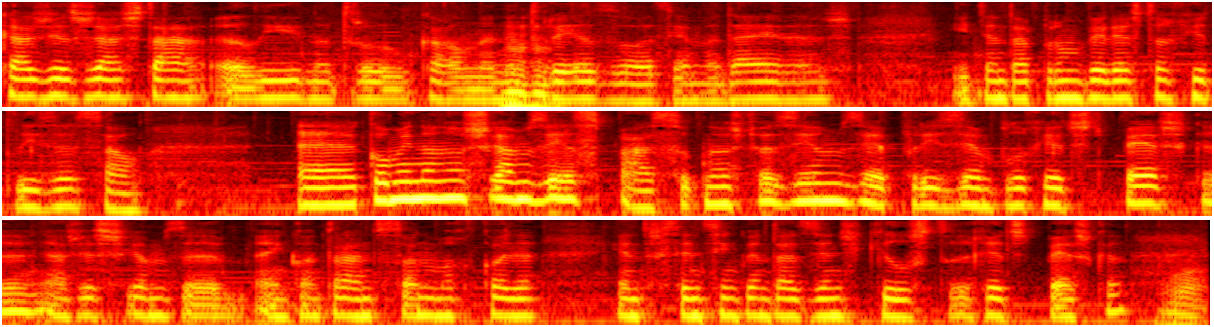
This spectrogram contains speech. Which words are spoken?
que às vezes já está ali noutro local na natureza ou até madeiras e tentar promover esta reutilização. Uh, como ainda não chegamos a esse passo, o que nós fazemos é, por exemplo, redes de pesca. Às vezes chegamos a, a encontrar só numa recolha entre 150 a 200 quilos de redes de pesca. Uau.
